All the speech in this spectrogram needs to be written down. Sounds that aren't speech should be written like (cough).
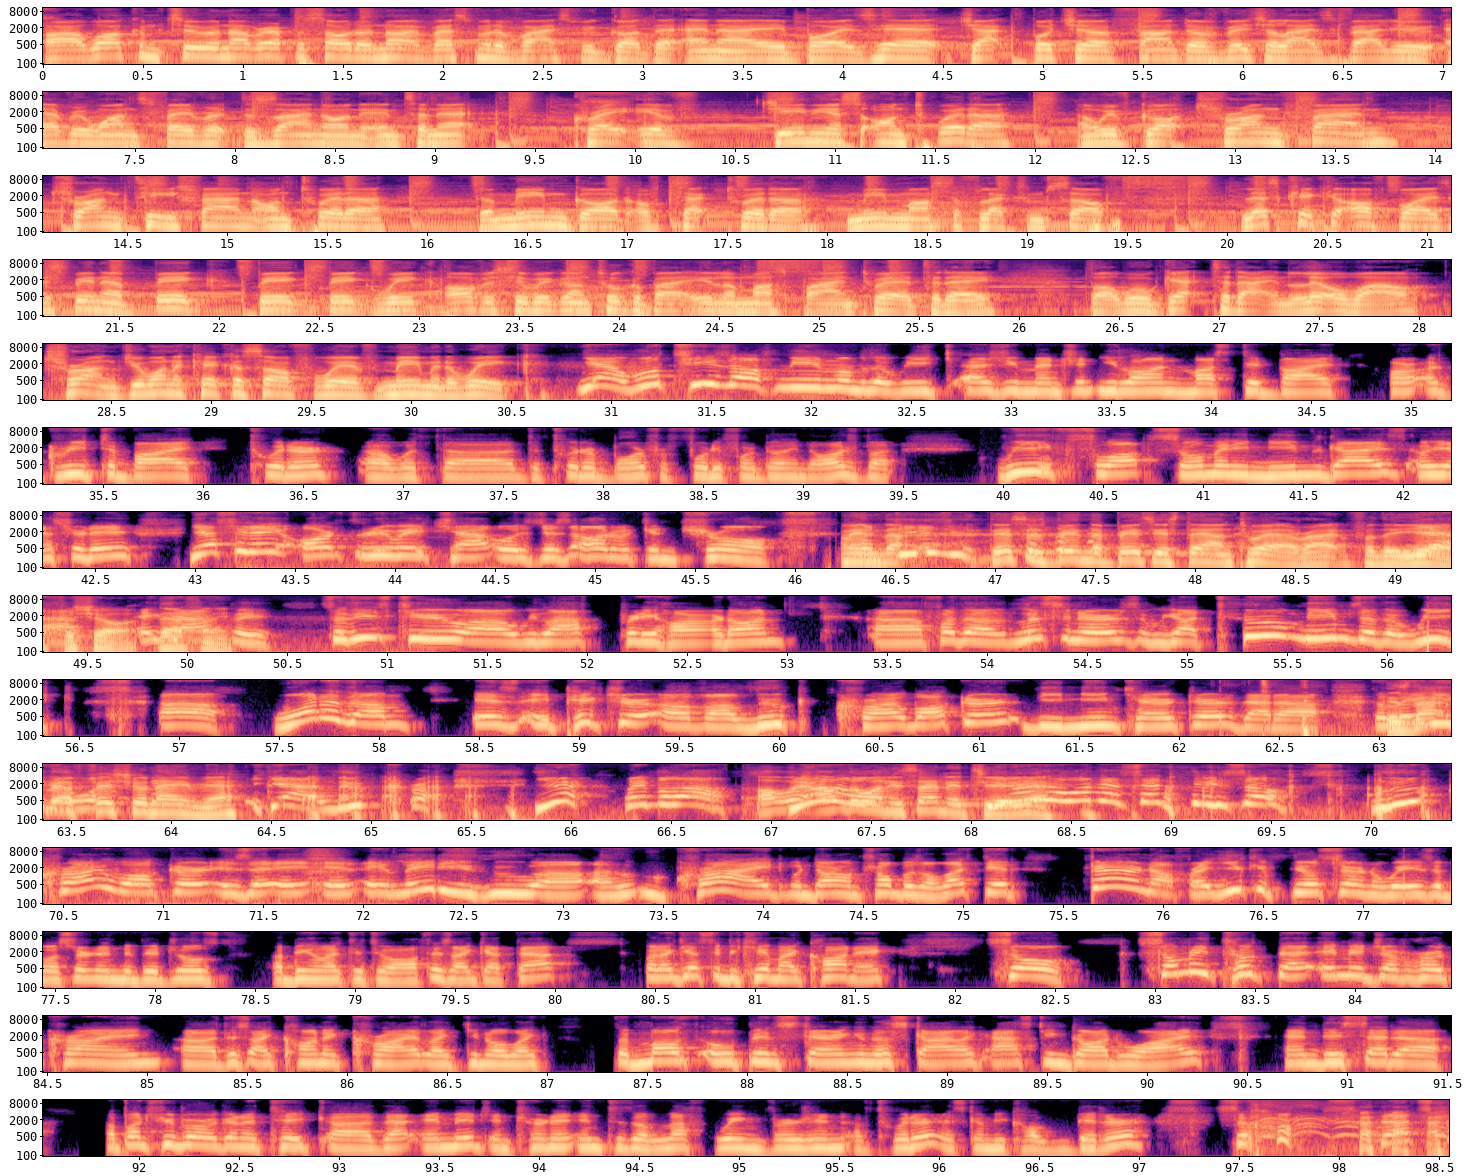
All right, welcome to another episode of No Investment Advice. We've got the NIA boys here. Jack Butcher, founder of Visualize Value, everyone's favorite designer on the internet, creative genius on Twitter, and we've got Trung Phan, Trung T Phan on Twitter, the meme god of tech Twitter, meme master flex himself. Let's kick it off, boys. It's been a big, big, big week. Obviously, we're going to talk about Elon Musk buying Twitter today but we'll get to that in a little while. Trung, do you want to kick us off with meme of the week? Yeah, we'll tease off meme of the week. As you mentioned, Elon Musk did buy or agreed to buy Twitter uh, with uh, the Twitter board for $44 billion. But we've swapped so many memes, guys. Oh, yesterday, yesterday our three-way chat was just out of control. I mean, that, these... (laughs) this has been the busiest day on Twitter, right, for the year yeah, for sure. Exactly. Definitely. So these two uh, we laughed pretty hard on. Uh, for the listeners, we got two memes of the week. Uh, one of them is a picture of uh, Luke Crywalker, the meme character that uh, the is lady that the that official name? Yeah. (laughs) yeah, Luke. Cry- you're wait, Bilal. Oh wait, I'm the, the one who sent it to you. You're yeah. the one that sent it to me. So Luke Crywalker is a, a, a lady who uh, who cried when Donald Trump was elected. Fair enough, right? You can feel certain ways about certain individuals being elected to office. I get that, but I guess it became iconic. So somebody took that image of her crying, uh, this iconic cry, like you know, like the mouth open, staring in the sky, like asking God why, and they said uh, a bunch of people are going to take uh, that image and turn it into the left wing version of Twitter. It's going to be called Bitter. (laughs) So (laughs) that's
